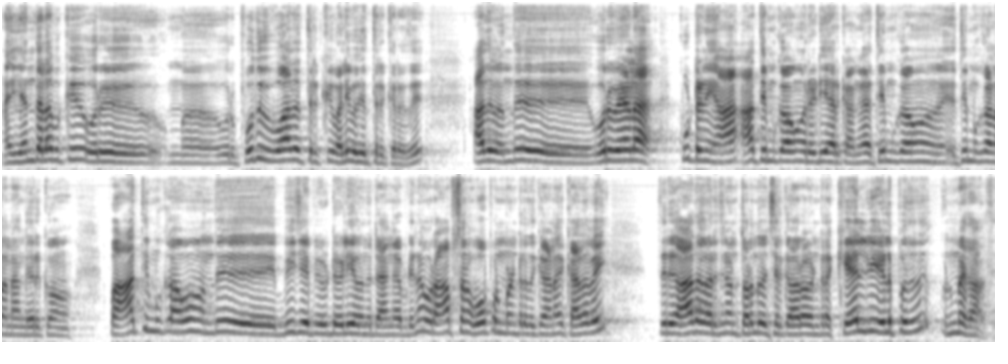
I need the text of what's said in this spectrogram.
எந்த அளவுக்கு ஒரு ம, ஒரு பொது விவாதத்திற்கு வழிவகுத்திருக்கிறது. அது வந்து ஒருவேளை கூட்டணி அ அதிமுகவும் ரெடியாக இருக்காங்க. திமுகவும் திமுகவில் நாங்கள் இருக்கோம். இப்போ அதிமுகவும் வந்து பிஜேபி விட்டு வெளியே வந்துட்டாங்க அப்படின்னா ஒரு ஆப்ஷனை ஓப்பன் பண்ணுறதுக்கான கதவை திரு ஆதவர்ஜனன் திறந்து வச்சிருக்காரோ என்ற கேள்வி எழுப்புவது உண்மைதான் அது.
